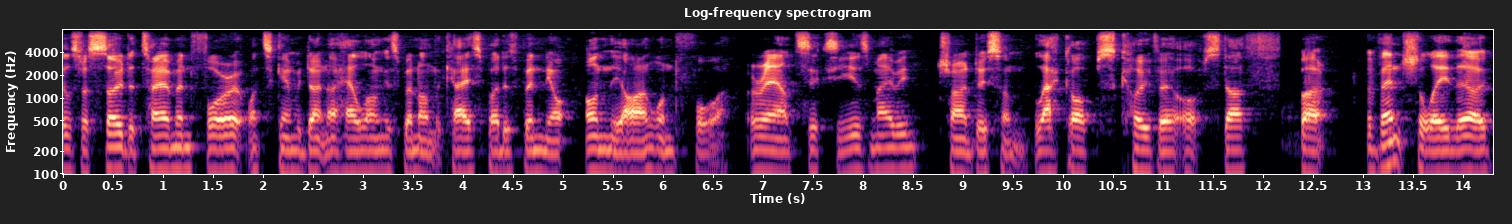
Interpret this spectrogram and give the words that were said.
was just so determined for it. Once again, we don't know how long he's been on the case, but he's been on the island for around six years, maybe, trying to do some black ops, covert ops stuff. But eventually, they're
